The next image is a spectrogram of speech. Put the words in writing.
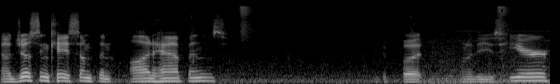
Now, just in case something odd happens, need to put one of these here.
